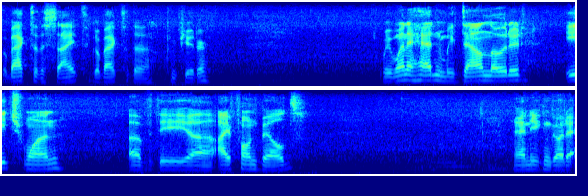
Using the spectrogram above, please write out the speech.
go back to the site, go back to the computer. We went ahead and we downloaded each one of the uh, iPhone builds. And you can go to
